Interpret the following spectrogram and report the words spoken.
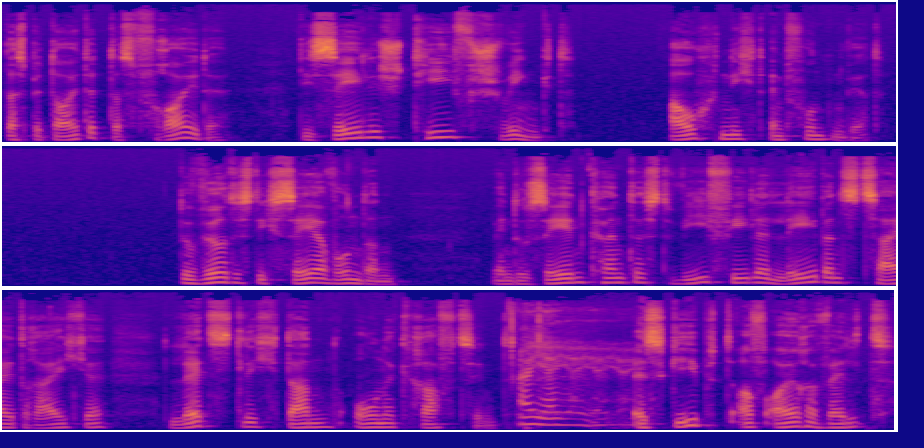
Das bedeutet, dass Freude, die seelisch tief schwingt, auch nicht empfunden wird. Du würdest dich sehr wundern, wenn du sehen könntest, wie viele Lebenszeitreiche letztlich dann ohne Kraft sind. Ja, ja, ja, es gibt auf eurer Welt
